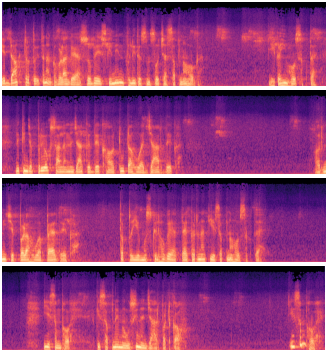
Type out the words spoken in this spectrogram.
ये डॉक्टर तो इतना घबरा गया, सुबह इसकी नींद खुली तो उसने सोचा सपना होगा। ये कहीं हो सकता है, लेकिन जब प्रयोगशाला में जाकर देखा और टूटा हुआ जार देखा और नीचे पड़ा हुआ पैर देखा, तब तो ये मुश्किल हो गया तय करना कि ये सपना हो सकता है। ये संभव है कि सपने में उसी ने जार पटका हो। ये संभव है।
